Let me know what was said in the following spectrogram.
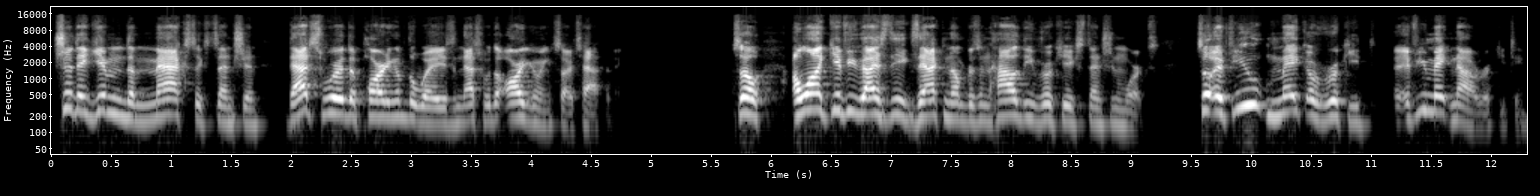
Should they give him the max extension? That's where the parting of the ways and that's where the arguing starts happening. So I want to give you guys the exact numbers and how the rookie extension works. So if you make a rookie, if you make now a rookie team,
